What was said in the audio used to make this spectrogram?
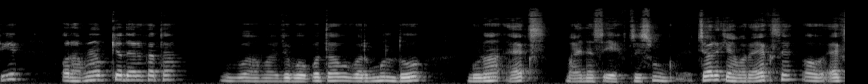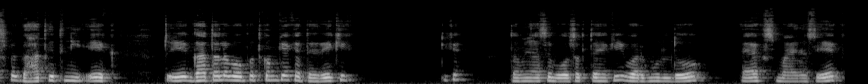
ठीक है? और हमें अब क्या दे रखा था? वो हमारा जो बहुपद था, वो वर्गमूल दो गुणा एक्स माइनस एक। तो इसमें चर क्या हमारा एक्स है और एक्स पे घात कितनी? एक। तो एक घात वाला बहुपद को हम क्या कहते हैं? रेखिक ठीक है? तो हम यहाँ से बोल सकते हैं कि वर्गमूल दो एक्स माइनस एक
